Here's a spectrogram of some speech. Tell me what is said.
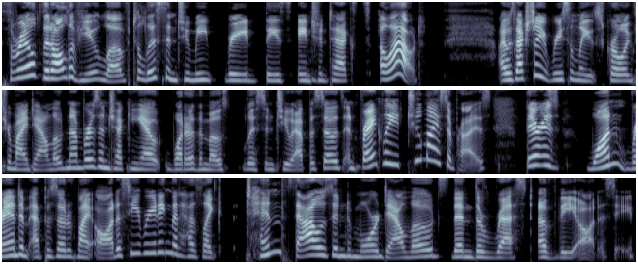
thrilled that all of you love to listen to me read these ancient texts aloud. I was actually recently scrolling through my download numbers and checking out what are the most listened to episodes, and frankly, to my surprise, there is one random episode of my Odyssey reading that has like 10,000 more downloads than the rest of the Odyssey.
